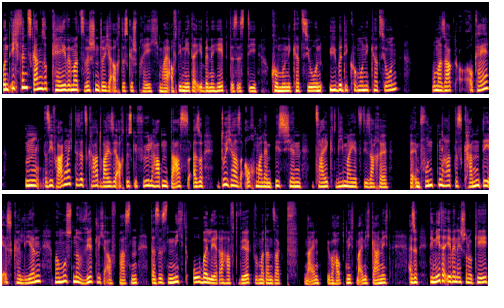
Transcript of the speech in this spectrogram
Und ich finde es ganz okay, wenn man zwischendurch auch das Gespräch mal auf die Metaebene hebt. Das ist die Kommunikation über die Kommunikation, wo man sagt, okay, hm, Sie fragen mich das jetzt gerade, weil Sie auch das Gefühl haben, dass also durchaus auch mal ein bisschen zeigt, wie man jetzt die Sache äh, empfunden hat. Das kann deeskalieren. Man muss nur wirklich aufpassen, dass es nicht oberlehrerhaft wirkt, wo man dann sagt, pff, nein, überhaupt nicht, meine ich gar nicht. Also die Metaebene ist schon okay,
